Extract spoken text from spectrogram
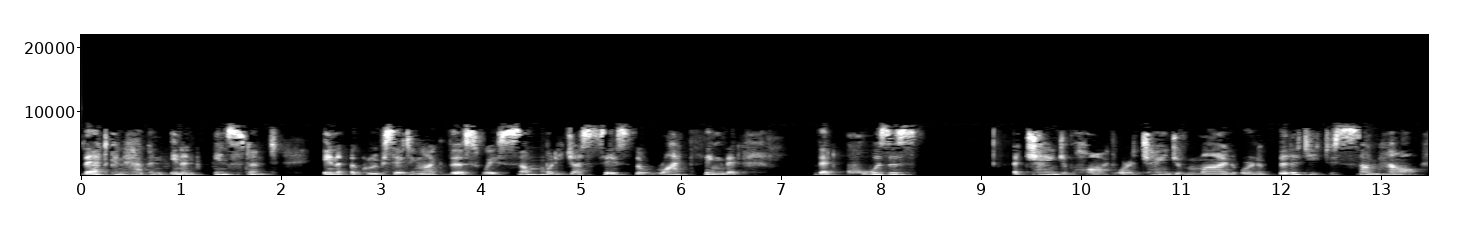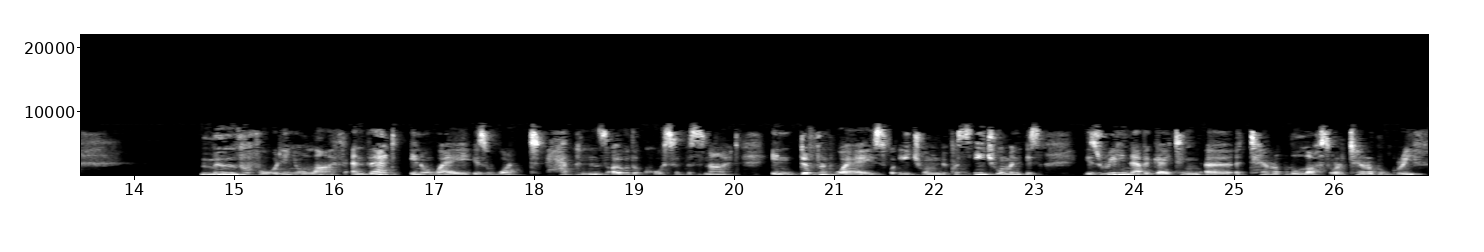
that can happen in an instant in a group setting like this, where somebody just says the right thing that, that causes a change of heart or a change of mind or an ability to somehow move forward in your life. And that in a way is what happens over the course of this night in different ways for each woman because each woman is, is really navigating a, a terrible loss or a terrible grief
